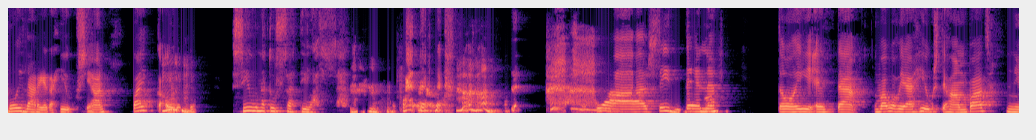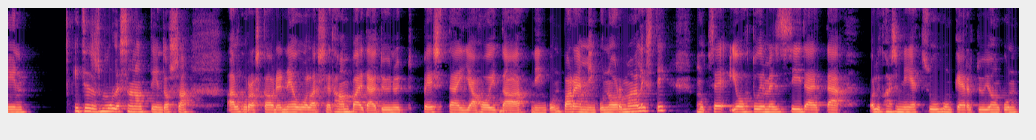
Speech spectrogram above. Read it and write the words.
voi värjätä hiuksiaan, vaikka mm. olet siunatussa tilassa. ja sitten toi, että vauva vie hiukset ja hampaat, niin itse asiassa mulle sanottiin tuossa alkuraskauden neuvolassa, että hampaita täytyy nyt pestä ja hoitaa niin kuin paremmin kuin normaalisti, mutta se johtuu ilmeisesti siitä, että olikohan se niin, että suuhun kertyy jonkun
